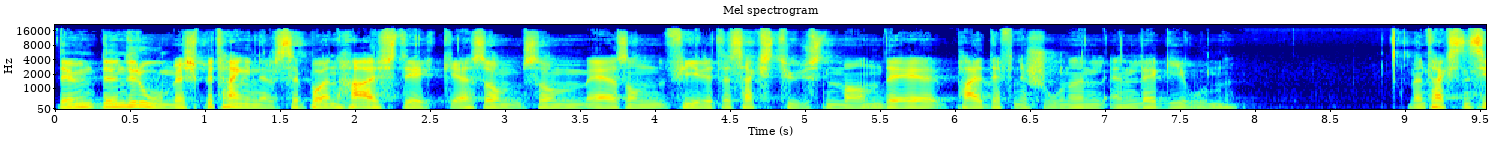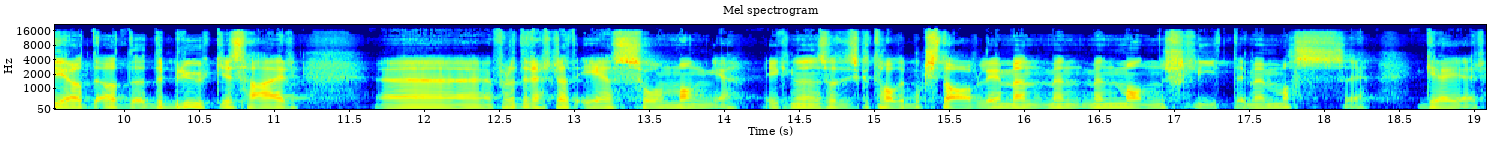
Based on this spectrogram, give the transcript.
det er, en, er romersk betegnelse på en hærstyrke som, som, er sånn 4000-6000 mann. Det er per definisjon en, en, legion. Men teksten sier at, at det brukes her uh, for at det rett og slett er så mange. Ikke nødvendigvis at de skal ta det bokstavelig, men, men, men mannen sliter med masse greier.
